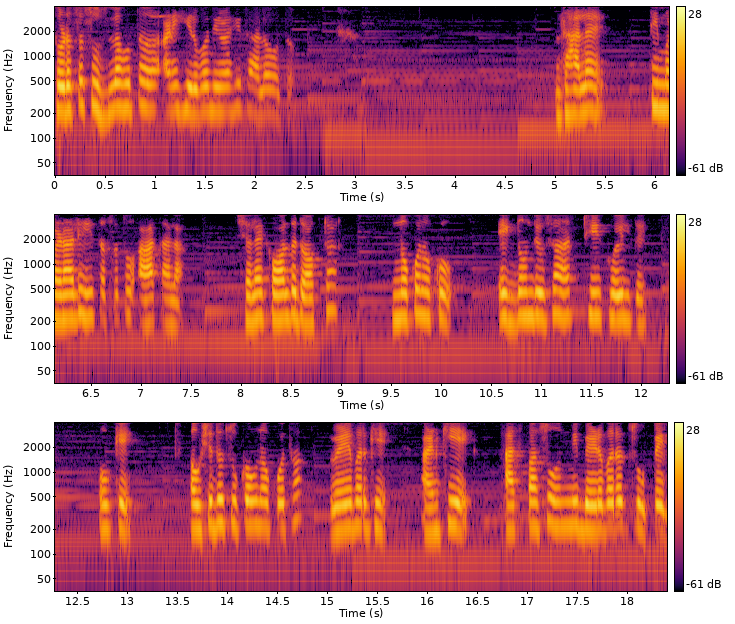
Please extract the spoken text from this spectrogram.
थोडस सुजलं होतं आणि हिरवं निळंही झालं होतं. झालंय. ती म्हणाली तसं तो आत आला. Shall I call the doctor नको नको. एक दोन दिवसात ठीक होईल ते. ओके औषधं चुकवू नको थं. वेळेवर घे. आणखी एक. आजपासून मी बेडवरच झोपेल.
